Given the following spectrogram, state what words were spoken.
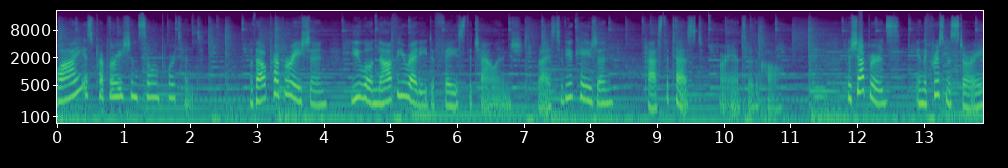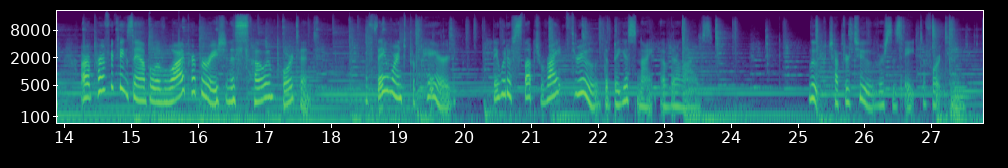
Why is preparation so important? Without preparation, you will not be ready to face the challenge, rise to the occasion, pass the test, or answer the call. The shepherds in the Christmas story are a perfect example of why preparation is so important. If they weren't prepared, they would have slept right through the biggest night of their lives. Luke chapter 2, verses 8 to 14.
